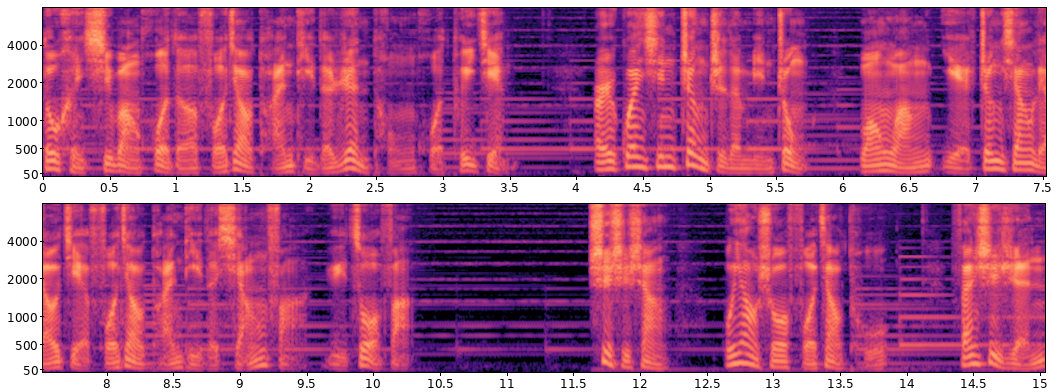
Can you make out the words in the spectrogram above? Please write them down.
都很希望获得佛教团体的认同或推荐，而关心政治的民众往往也争相了解佛教团体的想法与做法。事实上，不要说佛教徒，凡是人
